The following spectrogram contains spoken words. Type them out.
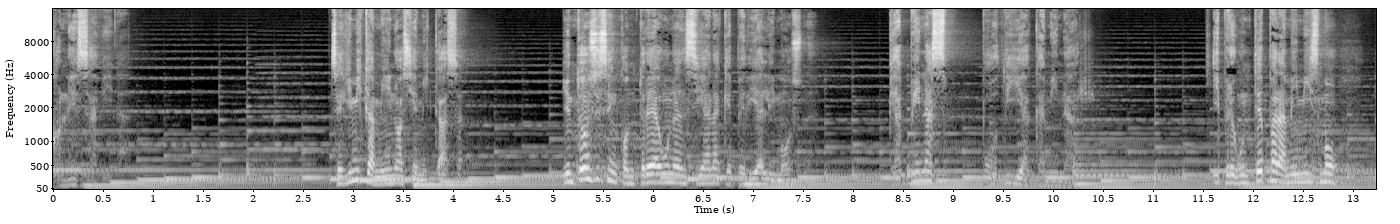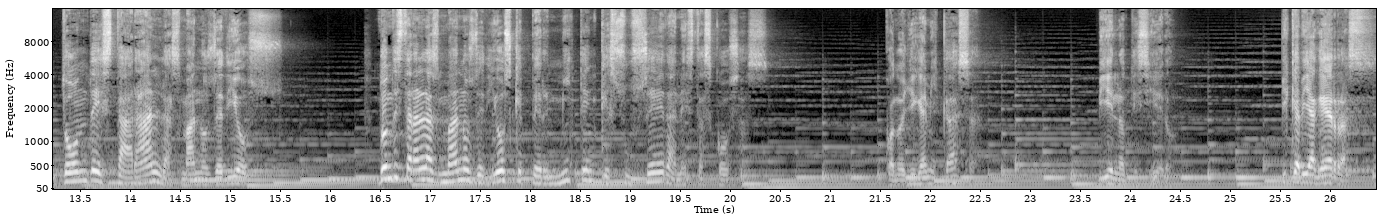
con esa vida? Seguí mi camino hacia mi casa y entonces encontré a una anciana que pedía limosna que apenas podía caminar. Y pregunté para mí mismo, ¿dónde estarán las manos de Dios? ¿Dónde estarán las manos de Dios que permiten que sucedan estas cosas? Cuando llegué a mi casa, vi el noticiero. Vi que había guerras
